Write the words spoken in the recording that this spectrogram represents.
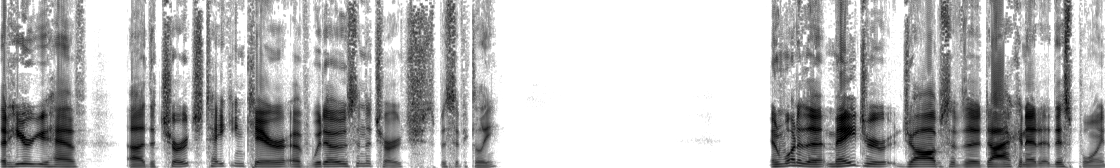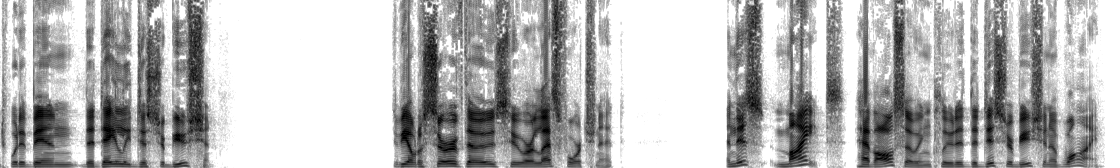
That here you have uh, the church taking care of widows in the church specifically. And one of the major jobs of the diaconate at this point would have been the daily distribution to be able to serve those who are less fortunate. And this might have also included the distribution of wine.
